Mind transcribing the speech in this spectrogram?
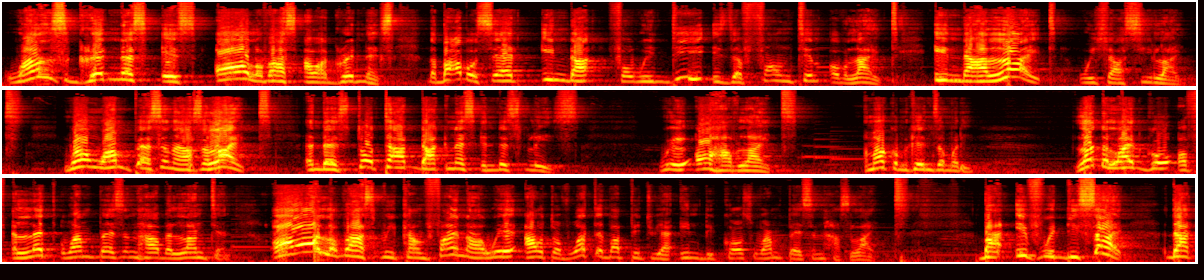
once greatness is all of us our greatness, the Bible said, In that for with thee is the fountain of light. In that light we shall see light. When one person has a light and there's total darkness in this place, we all have light. Am I communicating somebody? Let the light go off and let one person have a lantern all of us, we can find our way out of whatever pit we are in because one person has light. But if we decide that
